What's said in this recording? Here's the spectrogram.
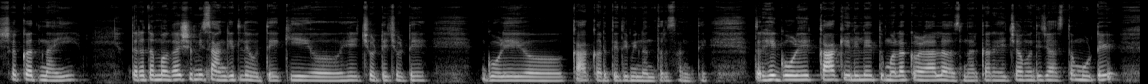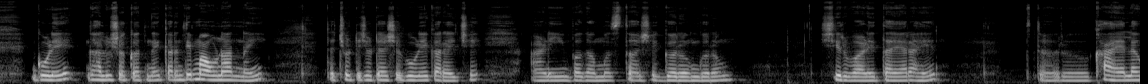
शकत नाही. तर आता मगाशी मी सांगितले होते की हे छोटे छोटे गोळे का करते ते मी नंतर सांगते. तर हे गोळे का केलेले तुम्हाला कळालं असणार कारण ह्याच्यामध्ये जास्त मोठे गोळे घालू शकत नाही कारण ते मावणार नाही. तर छोटे छोटे असे गोळे करायचे आणि बघा मस्त असे गरम गरम शिरवाळे तयार आहेत. तर खायला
